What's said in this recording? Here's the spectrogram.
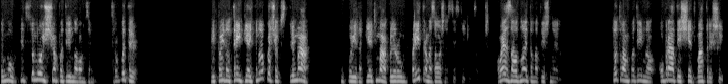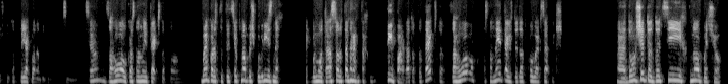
Тому підсумую, що потрібно вам зробити. Зробити відповідно 3-5 кнопочок з трьома, відповідно, п'ятьма кольоровими палітрами, залежності скільки ви але за одною тематичною рукою. Тут вам потрібно обрати ще 2-3 шрифти, тобто як вона буде змінюватися. Заголовок основний текст, тобто використати цю кнопочку в різних, як би мовити, асортиментах типах, да, тобто тексту, заголовок, основний текст, додатковий акцентний шрифт. Е, Долучити до цих кнопочок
